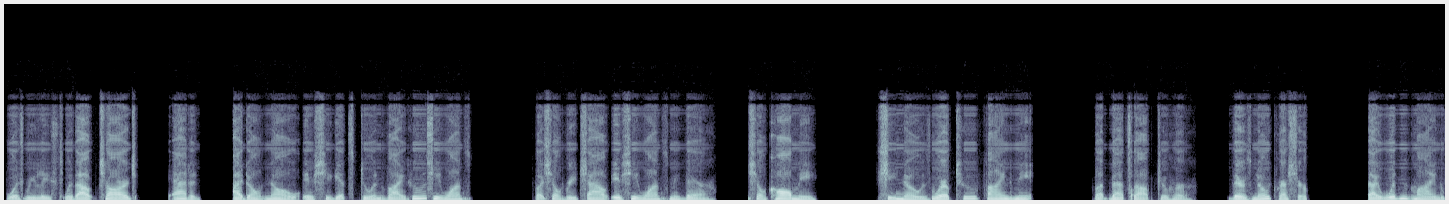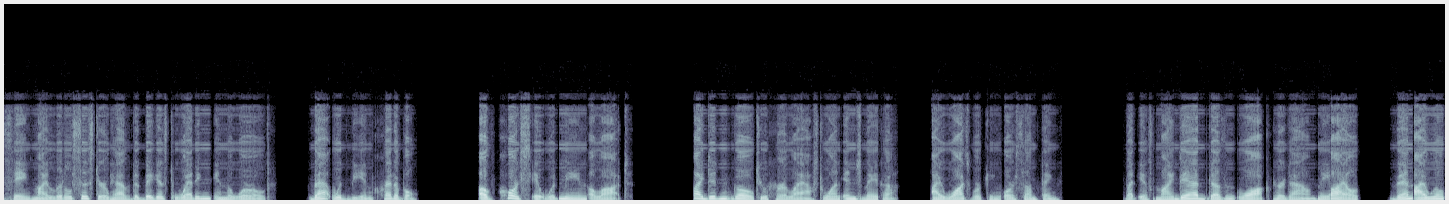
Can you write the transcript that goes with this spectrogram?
was released without charge, added, I don't know if she gets to invite who she wants. But she'll reach out if she wants me there. She'll call me. She knows where to find me. But that's up to her. There's no pressure. I wouldn't mind seeing my little sister have the biggest wedding in the world. That would be incredible. Of course it would mean a lot. I didn't go to her last one in Jamaica. I was working or something. But if my dad doesn't walk her down the aisle, then I will.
